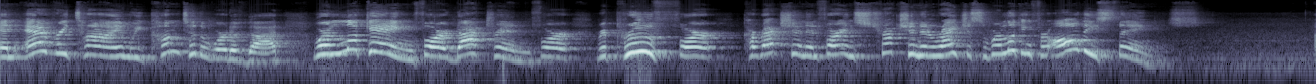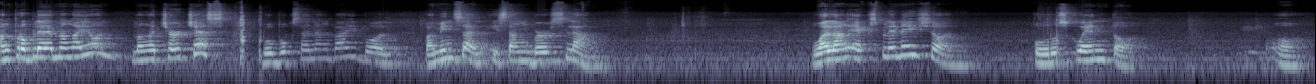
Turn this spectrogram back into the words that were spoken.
And every time we come to the Word of God, we're looking for doctrine, for reproof, for correction, and for instruction in righteousness. We're looking for all these things. Ang problema ngayon, mga churches, bubuksan ng Bible. Paminsan, isang verse lang. Walang explanation. Puros kwento. Oh.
